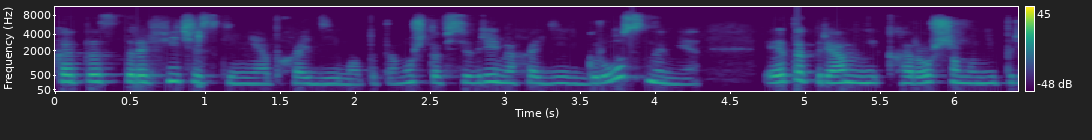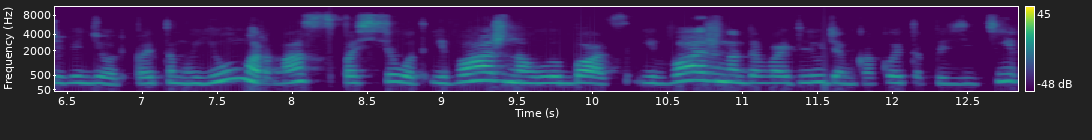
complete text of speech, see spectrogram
катастрофически необходима, потому что все время ходить грустными – это прям ни к хорошему не приведет. Поэтому юмор нас спасет. И важно улыбаться, и важно давать людям какой-то позитив.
